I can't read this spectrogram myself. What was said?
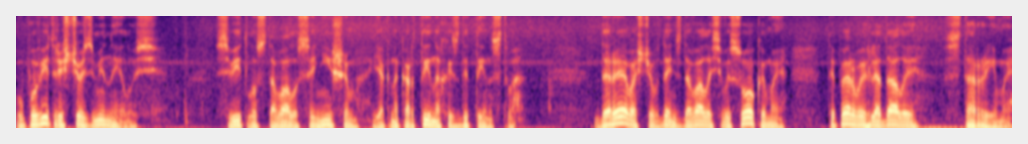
У повітрі щось змінилось. Світло ставало синішим, як на картинах із дитинства. Дерева, що вдень здавались високими, тепер виглядали старими.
